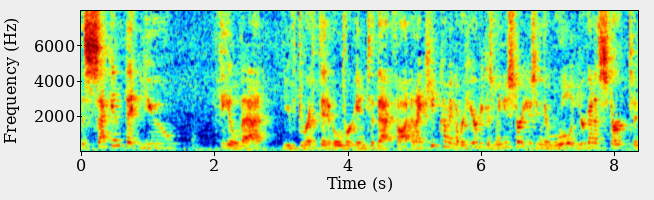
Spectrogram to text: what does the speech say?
The second that you feel that, you've drifted over into that thought. And I keep coming over here because when you start using the rule, you're going to start to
